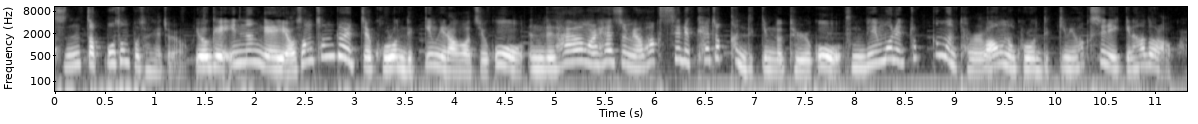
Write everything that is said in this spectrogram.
진짜 뽀송뽀송해져요. 여기에 있는 게 여성 청결제 그런 느낌이라 가지고 근데 사용을 해주면 확실히 쾌적한 느낌도 들고 분비물이 조금은 덜 나오는 그런 느낌이 확실히 있긴 하더라고요.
